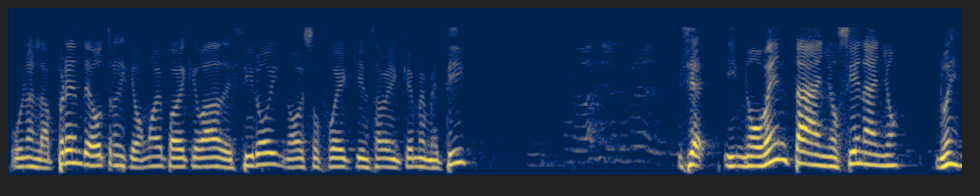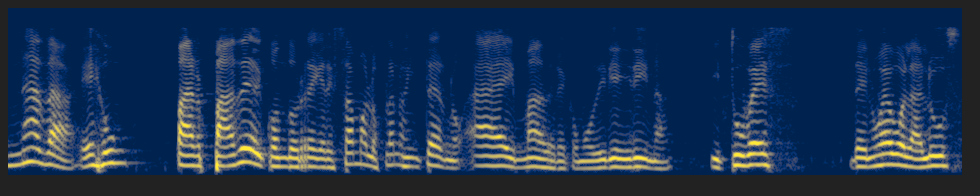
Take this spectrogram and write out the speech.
unas la prende, otras y que vamos a ver para ver qué va a decir hoy. No, eso fue quién sabe en qué me metí. Y 90 años, 100 años, no es nada, es un parpadeo cuando regresamos a los planos internos. Ay, madre, como diría Irina. Y tú ves de nuevo la luz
